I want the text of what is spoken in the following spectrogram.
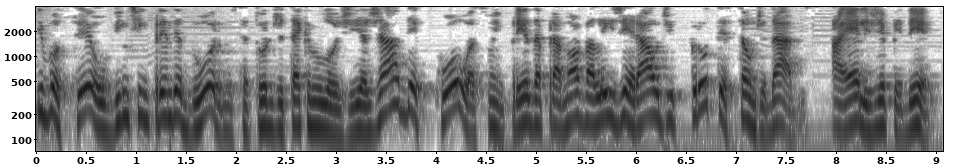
E você, ouvinte empreendedor no setor de tecnologia, já adequou a sua empresa para a nova Lei Geral de Proteção de Dados, a LGPD?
